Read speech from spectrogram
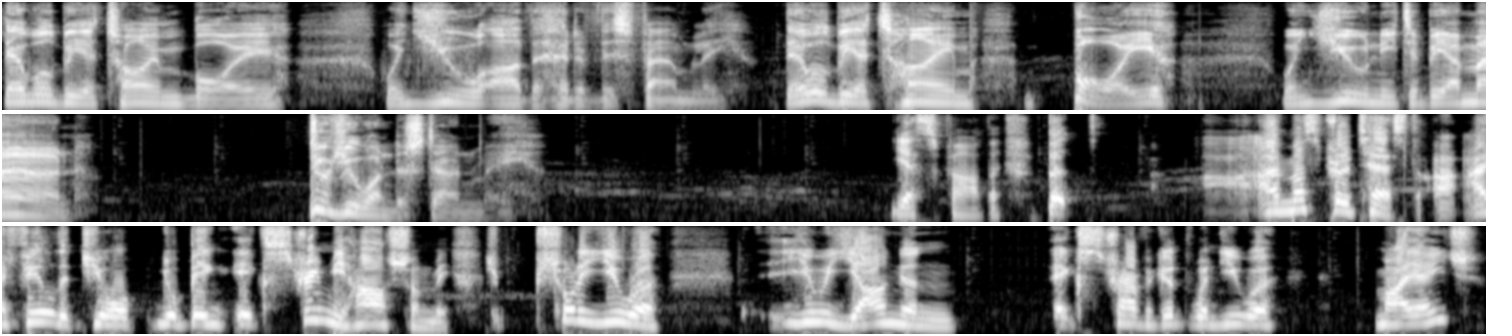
There will be a time, boy, when you are the head of this family. There will be a time, boy, when you need to be a man. Do you understand me? Yes, father, but I must protest. I I feel that you're you're being extremely harsh on me. Surely you were you were young and extravagant when you were my age.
